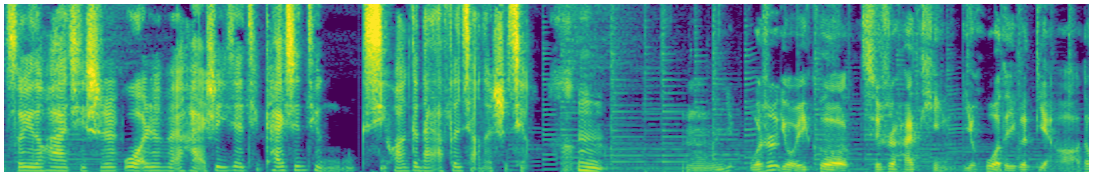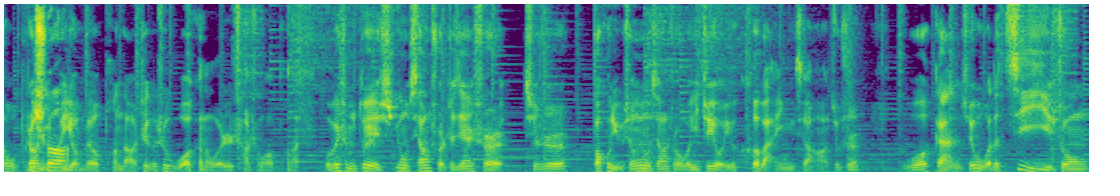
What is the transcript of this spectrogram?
所以的话，其实我认为还是一件挺开心、挺喜欢跟大家分享的事情。嗯。嗯，我是有一个其实还挺疑惑的一个点啊，但我不知道你们有没有碰到，这个是我可能我日常生活碰到。我为什么对用香水这件事儿，其实包括女生用香水，我一直有一个刻板印象啊，就是我感觉我的记忆中，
